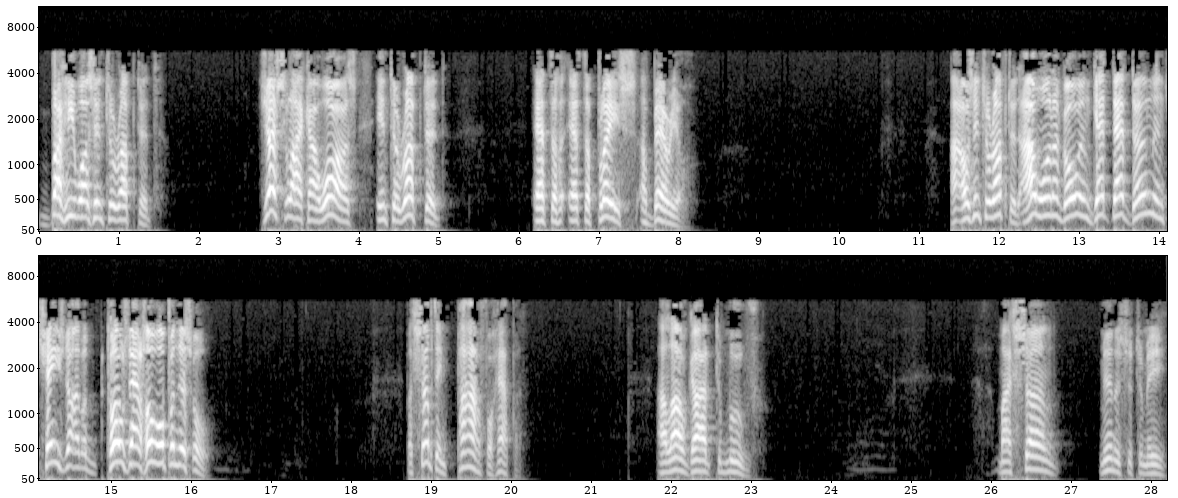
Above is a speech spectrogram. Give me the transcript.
But he was interrupted. Just like I was interrupted at the, at the place of burial. I was interrupted. I want to go and get that done and change, close that hole, open this hole. But something powerful happened. I allowed God to move. My son ministered to me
